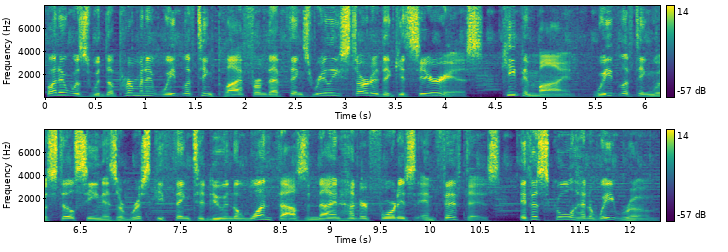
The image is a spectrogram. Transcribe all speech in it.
But it was with the permanent weightlifting platform that things really started to get serious. Keep in mind, weightlifting was still seen as a risky thing to do in the 1940s and 50s. If a school had a weight room,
